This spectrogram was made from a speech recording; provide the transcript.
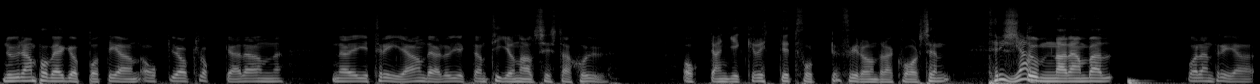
Nu är den på väg uppåt igen och jag klockar den när i trean där, då gick den 10,5 sista sju. Och den gick riktigt fort, 400 kvar. Sen Trea? stumnar den väl var den trea?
